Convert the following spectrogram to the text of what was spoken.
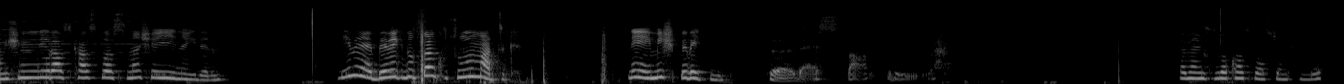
Tamam şimdi biraz kas basına şeyine gidelim. Değil mi? Bebek noob'dan kurtulalım artık. Neymiş bebek noob? Tövbe estağfurullah. Hemen şurada kas basacağım şimdi.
